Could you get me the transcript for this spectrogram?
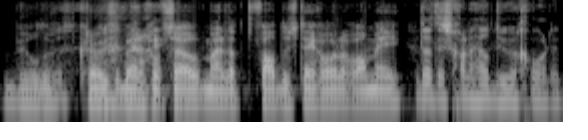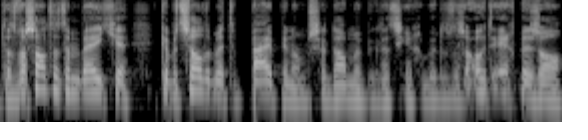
wilde Kreuzenberg of zo. Maar dat valt dus tegenwoordig wel mee. Dat is gewoon heel duur geworden. Dat was altijd een beetje. Ik heb hetzelfde met de pijp in Amsterdam. Heb ik dat zien gebeuren. Dat was ooit echt best wel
